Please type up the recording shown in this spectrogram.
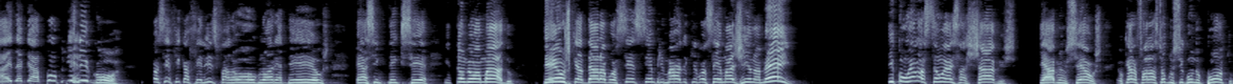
Aí daqui a pouco desligou. Você fica feliz e fala, oh, glória a Deus. É assim que tem que ser. Então, meu amado, Deus quer dar a você sempre mais do que você imagina, amém? E com relação a essas chaves que abrem os céus, eu quero falar sobre o segundo ponto,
